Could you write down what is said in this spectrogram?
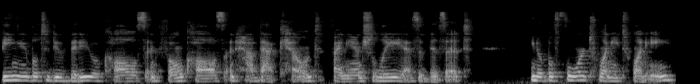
being able to do video calls and phone calls and have that count financially as a visit. You know, before 2020,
